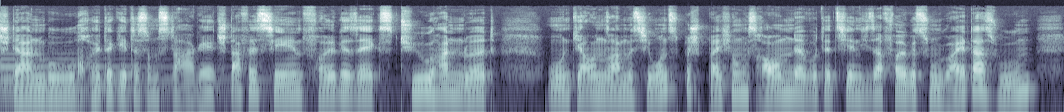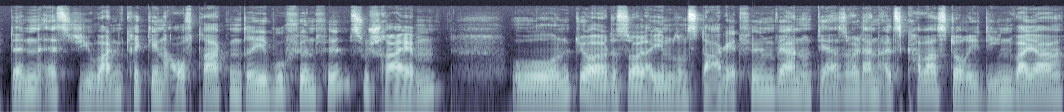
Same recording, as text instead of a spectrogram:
liebes Sternbuch. Heute geht es um Stargate, Staffel 10, Folge 6, 200. Und ja, unser Missionsbesprechungsraum, der wird jetzt hier in dieser Folge zum Writers Room, denn SG-1 kriegt den Auftrag, ein Drehbuch für einen Film zu schreiben. Und ja, das soll eben so ein Stargate-Film werden und der soll dann als Cover-Story dienen, weil ja,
